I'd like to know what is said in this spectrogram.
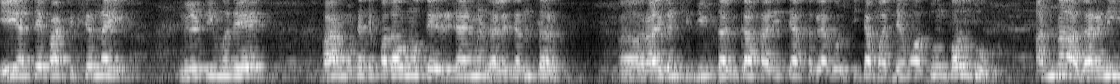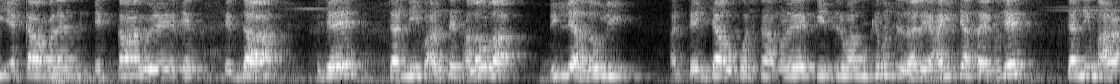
हे यांचे फार शिक्षण नाही. मिलिटरीमध्ये फार मोठ्या ते पदावर नव्हते. रिटायरमेंट झाल्याच्यानंतर राळेगण सिद्धीचा विकास आणि त्या सगळ्या गोष्टीच्या माध्यमातून परंतु अण्णा हजारांनी एका वेळेत एका वेळे एक एकदा म्हणजे त्यांनी भारत देश हलवला दिल्ली हलवली आणि त्यांच्या उपोषणामुळे केजरीवाल मुख्यमंत्री झाले. हा इतिहास आहे. म्हणजे त्यांनी महारा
